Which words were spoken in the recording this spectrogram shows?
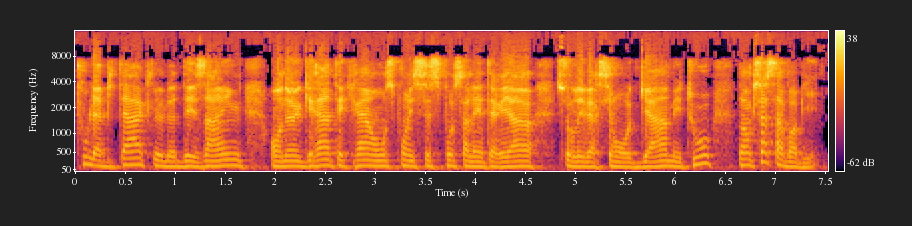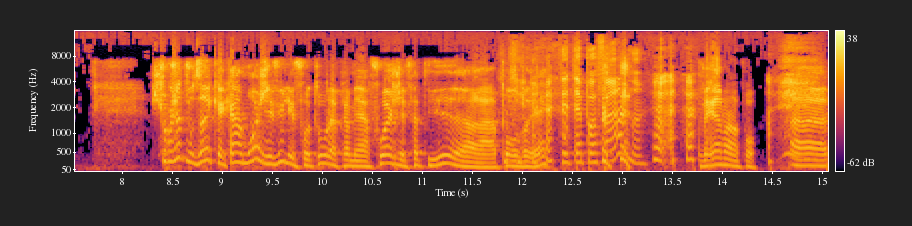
tout l'habitacle, le design. On a un grand écran 11,6 pouces à l'intérieur sur les versions haut de gamme et tout. Donc, ça, ça va bien. Je suis obligé de vous dire que quand moi j'ai vu les photos la première fois, j'ai fait euh, pour vrai. T'étais pas fan? Vraiment pas. Euh,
